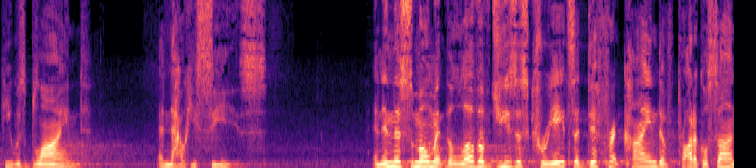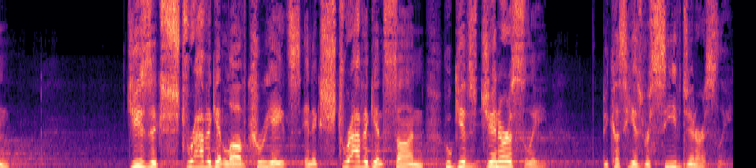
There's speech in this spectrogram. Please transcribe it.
He was blind, and now he sees. And in this moment, the love of Jesus creates a different kind of prodigal son. Jesus' extravagant love creates an extravagant son who gives generously because he has received generously.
